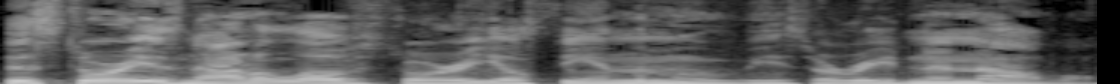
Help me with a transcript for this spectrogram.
This story is not a love story you'll see in the movies or read in a novel,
